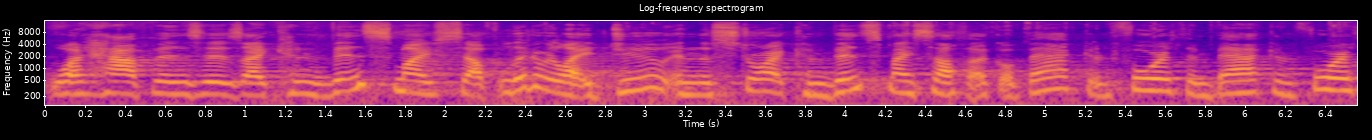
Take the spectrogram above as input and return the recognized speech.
what happens is I convince myself, literally, I do in the store, I convince myself, I go back and forth and back and forth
